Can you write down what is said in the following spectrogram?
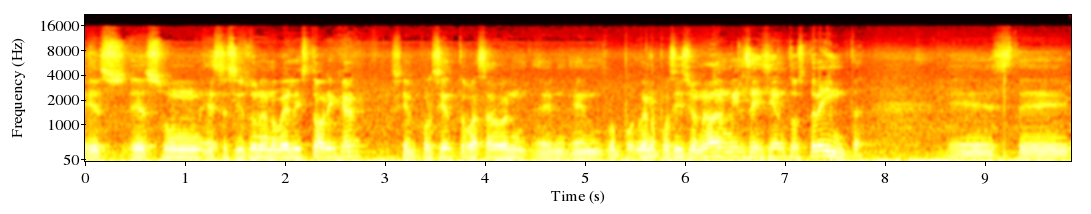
es, es un, ese sí es una novela histórica, 100% basado en, en- en- bueno, posicionado en 1630. Este,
